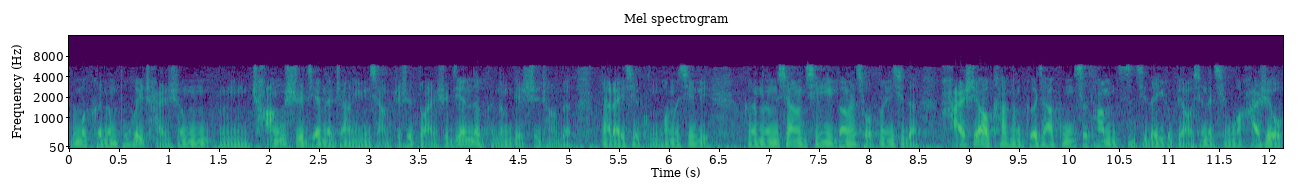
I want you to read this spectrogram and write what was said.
那么可能不会产生嗯长时间的这样影响，只是短时间的可能给市场的带来一些恐慌的心理。可能像秦毅刚才所分析的，还是要看看各家公司他们自己的一个表现的情况，还是有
